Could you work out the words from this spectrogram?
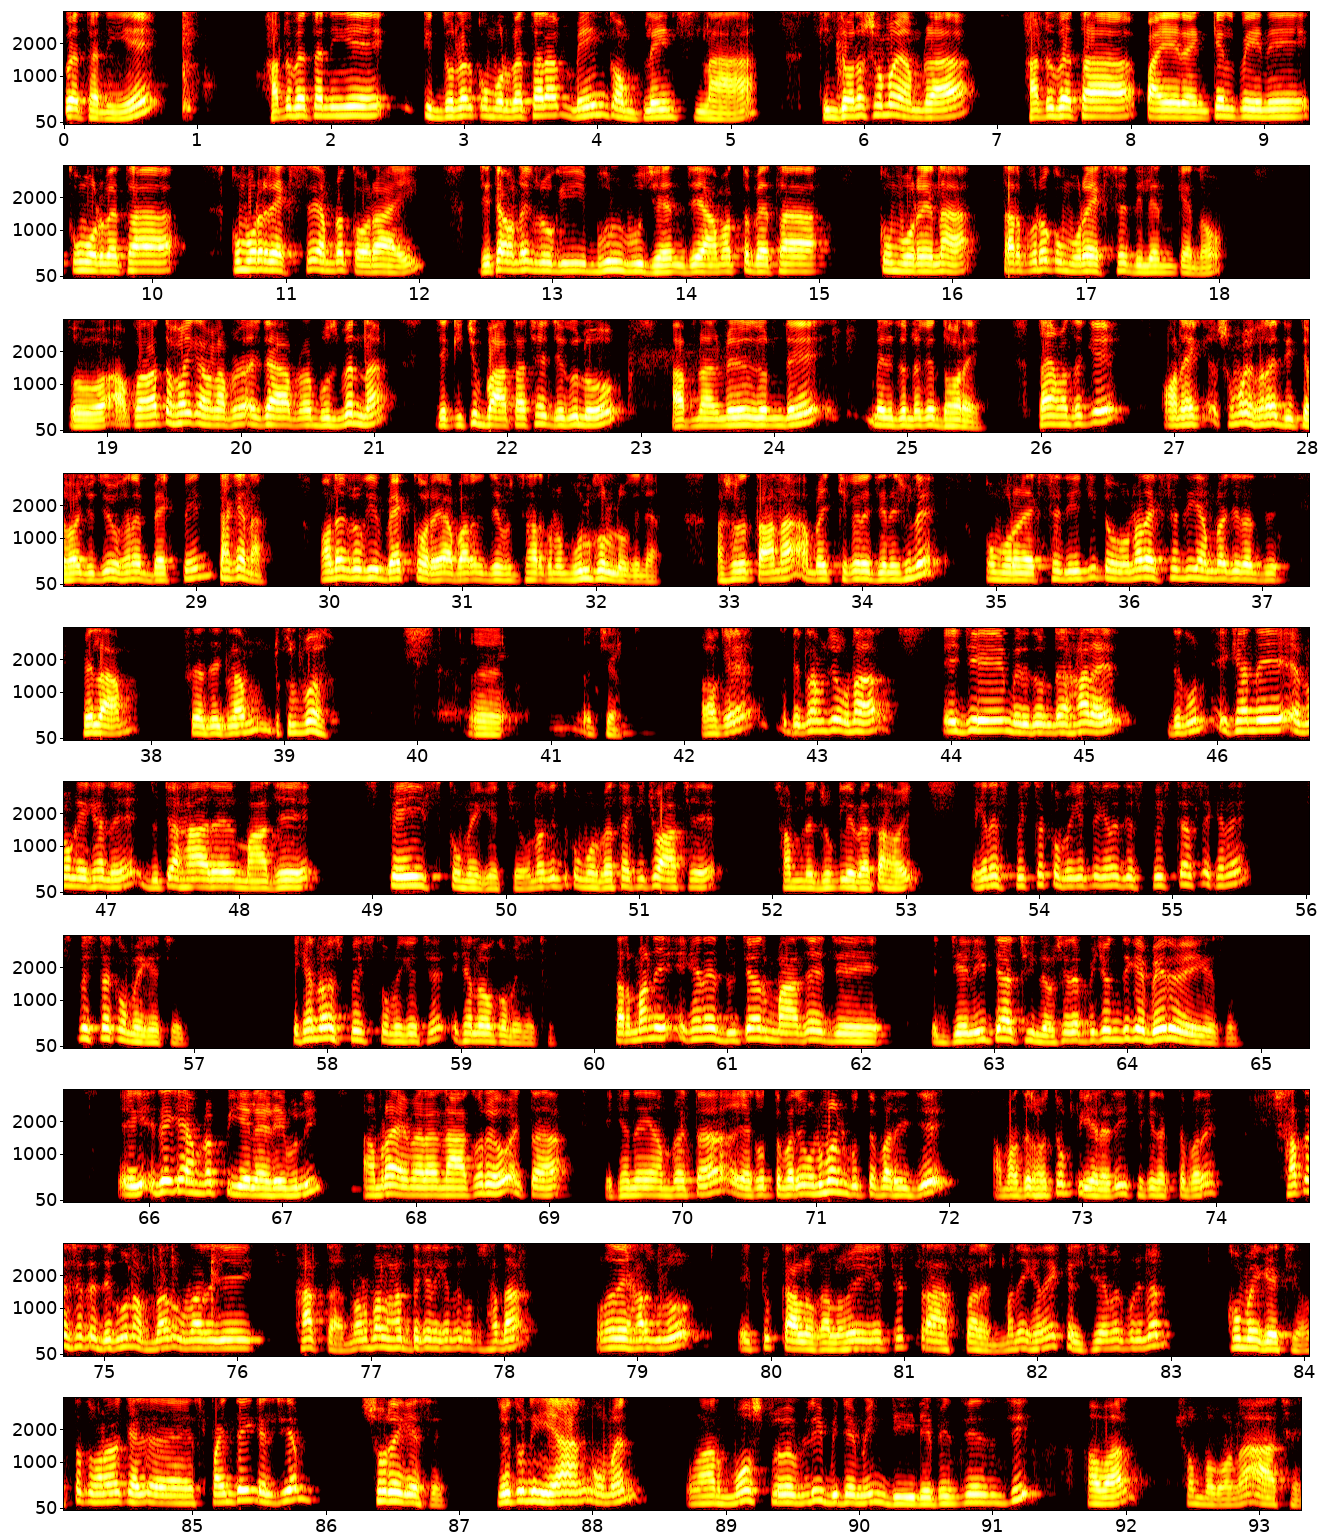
ব্যথা নিয়ে, হাঁটু ব্যথা নিয়ে, কিন্তু ওনার কোমর ব্যথার মেইন কমপ্লেইন্টস না। কিন্তু অনেক সময় আমরা হাঁটু ব্যথা, পায়ের অ্যাঙ্কেল পেনে কোমর ব্যথা, কোমরের এক্স রে আমরা করাই, যেটা অনেক রোগী ভুল বুঝেন যে, আমার তো ব্যথা কোমরে না, তারপরেও কোমরে এক্স রে দিলেন কেন? তো আ- করাতে হয়, কারণ আপনারা, এটা আপনারা বুঝবেন না যে, কিছু বাত আছে যেগুলো আপনার মেরুদণ্ডে, মেরুদণ্ডকে ধরে। তাই আমাদেরকে অনেক সময় ওখানে দিতে হয়, যদিও ওখানে ব্যাক পেইন থাকে না। অনেক রোগী ব্যাক করে, আবার যে স্যার কোনো ভুল করল কিনা। আসলে তা না, আমরা ইচ্ছে করে জেনে শুনে কোমরের এক্স রে দিয়েছি। তো ওনার এক্স রে দিয়ে আমরা যেটা পেলাম, সেটা দেখলাম, খুলবো? আচ্ছা। ওকে দেখলাম যে ওনার এই যে মেরুদণ্ডের হাড়ের, দেখুন, এখানে এবং এখানে দুটা হাড়ের মাঝে স্পেস কমে গেছে। ওনার কিন্তু কোমর ব্যথা কিছু আছে, সামনে ঝুঁকলে ব্যথা হয়। এখানে স্পেসটা কমে গেছে, এখানে যে স্পেসটা আছে, এখানে স্পেসটা কমে গেছে। এখানেও স্পেস কমে গেছে, এখানেও কমে গেছে। তার মানে এখানে দুইটার মাঝে যে জেলিটা ছিল, সেটা পিছন দিকে বের হয়ে গেছে। এটাকে আমরা পিএলআইডি বলি। আমরা এমআরআই না করেও একটা এখানে আমরা একটা ইয়ে করতে পারি, অনুমান করতে পারি যে আমাদের হয়তো পিএলআইডি থেকে থাকতে পারে। সাথে সাথে দেখুন আপনার ওনার যে হাড়টা নর্মাল হাড় দেখেন এখানে কত সাদা। ওনার এই হাড়গুলো একটু কালো কালো হয়ে গেছে ট্রান্সপারেন্ট মানে এখানে ক্যালসিয়ামের পরিমাণ কমে গেছে। অর্থাৎ ওনার স্পাইন থেকে ক্যালসিয়াম সরে গেছে। যেহেতু উনি ইয়াং ওমেন ওনার most probably vitamin D deficiency হওয়ার সম্ভাবনা আছে।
